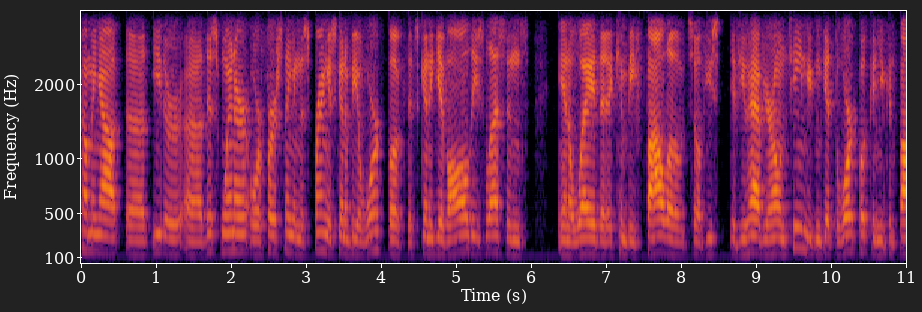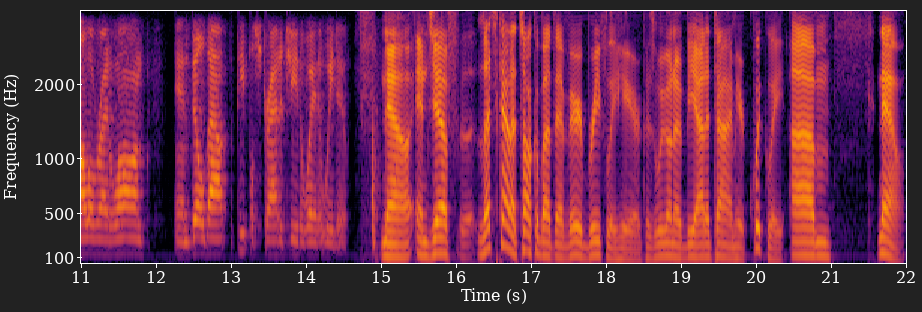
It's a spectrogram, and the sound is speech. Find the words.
coming out uh, either uh, this winter or first thing in the spring is going to be a workbook that's going to give all these lessons in a way that it can be followed. So if you if you have your own team, you can get the workbook and you can follow right along and build out the people strategy the way that we do. Now, and Jeff, let's kind of talk about that very briefly here because we're going to be out of time here quickly. Um, now,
